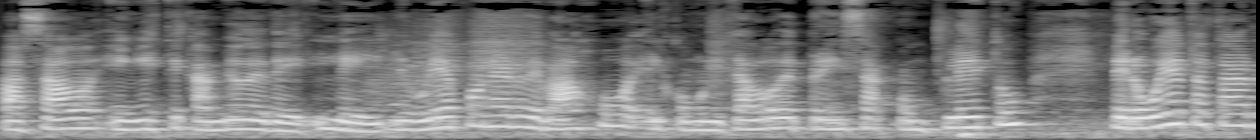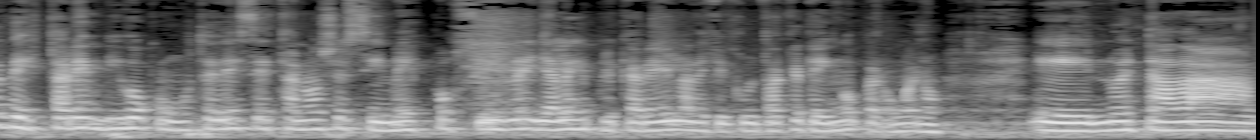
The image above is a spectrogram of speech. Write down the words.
basado en este cambio de ley. Le voy a poner debajo el comunicado de prensa completo, pero voy a tratar de estar en vivo con ustedes esta noche si me es posible. Ya les explicaré la dificultad que tengo, pero bueno, eh, no es nada,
